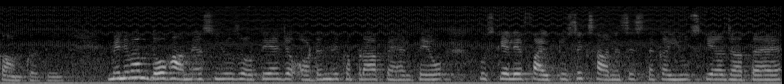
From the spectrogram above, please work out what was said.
काम करते हैं। मिनिमम दो हार्नेस यूज़ होते हैं जो ऑर्डनरी कपड़ा आप पहनते हो, उसके लिए फ़ाइव टू सिक्स हार्नेसेस तक का यूज़ किया जाता है।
